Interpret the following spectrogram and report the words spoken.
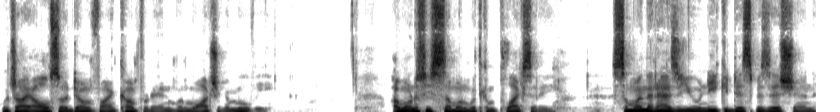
which I also don't find comfort in when watching a movie. I want to see someone with complexity, someone that has a unique disposition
